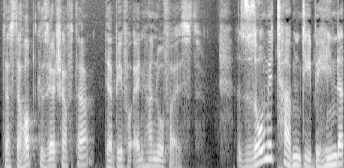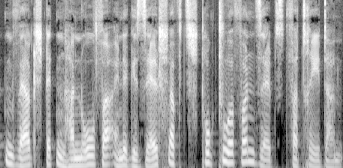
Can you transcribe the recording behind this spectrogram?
dass der Hauptgesellschafter der BVN Hannover ist. Somit haben die Behindertenwerkstätten Hannover eine Gesellschaftsstruktur von Selbstvertretern.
